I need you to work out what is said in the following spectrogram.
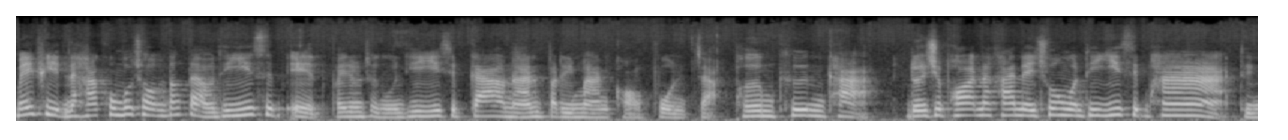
ไม่ผิดนะคะคุณผู้ชมตั้งแต่วันที่ 21 ไปจนถึงวันที่ 29 นั้น ปริมาณของฝนจะเพิ่มขึ้นค่ะ โดยเฉพาะนะคะในช่วงวันที่ 25 ถึง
